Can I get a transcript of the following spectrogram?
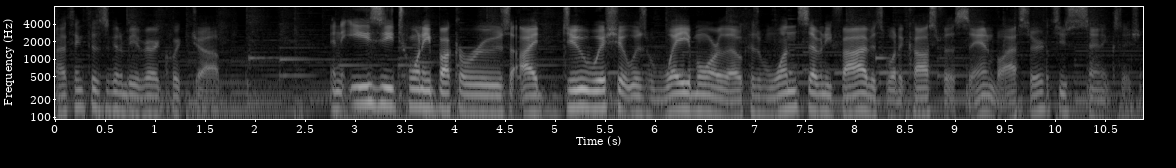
I think this is going to be a very quick job. An easy 20 buckaroos. I do wish it was way more, though, because 175 is what it costs for the sandblaster. Let's use the sanding station.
